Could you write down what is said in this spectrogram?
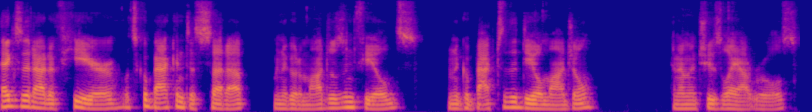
exit out of here, let's go back into setup. I'm going to go to modules and fields. I'm going to go back to the deal module and I'm going to choose layout rules.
